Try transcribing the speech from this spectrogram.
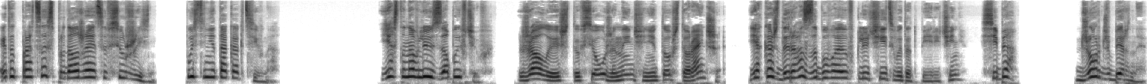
этот процесс продолжается всю жизнь, пусть и не так активно. Я становлюсь забывчив, Жалуясь, что все уже нынче не то, что раньше, я каждый раз забываю включить в этот перечень себя. Джордж Берне.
